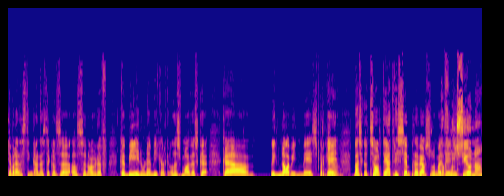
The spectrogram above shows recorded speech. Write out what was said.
Jo a vegades tinc ganes de que els, eh, el escenògraf canviïn una mica les modes, que, que innovin més, perquè Clar. vas a qualsevol teatre i sempre veus el que mateix. funciona,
